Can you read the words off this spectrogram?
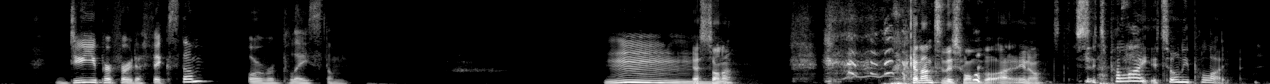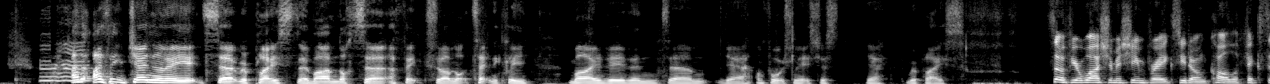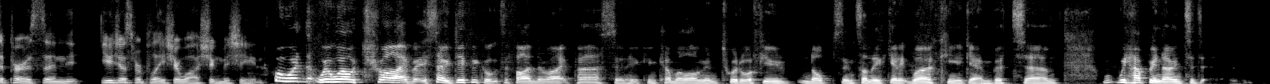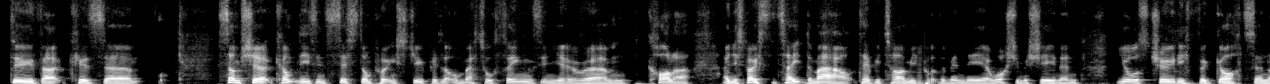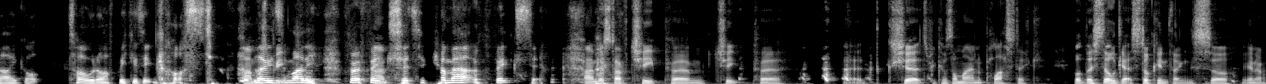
do you prefer to fix them or replace them? Mm. Yes, Sonna? I can answer this one, but I, you know, it's, it's polite. It's only polite. I, I, think generally it's uh, replaced them. I'm not uh, a fixer. I'm not technically minded, and um, yeah, unfortunately, it's just yeah, replace. So if your washing machine breaks, you don't call a fix it person. You just replace your washing machine. Well, we will try, but it's so difficult to find the right person who can come along and twiddle a few knobs and suddenly get it working again. But um, we have been known to do that because. Um, some shirt companies insist on putting stupid little metal things in your um, collar, and you're supposed to take them out every time you hmm. put them in the uh, washing machine. And yours truly forgot, and I got told off because it cost loads be, of money for a fixer I'm, to come out and fix it. I must have cheap, um, cheap uh, uh, shirts because all mine are plastic, but they still get stuck in things. So you know,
